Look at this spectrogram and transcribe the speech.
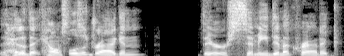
The head of that council is a dragon. They're semi-democratic.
